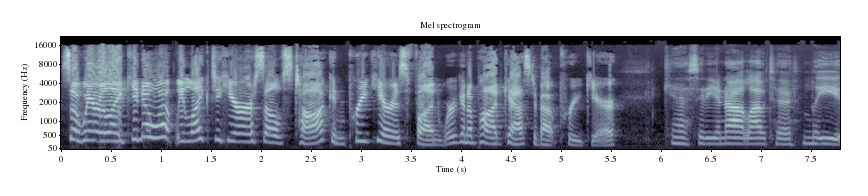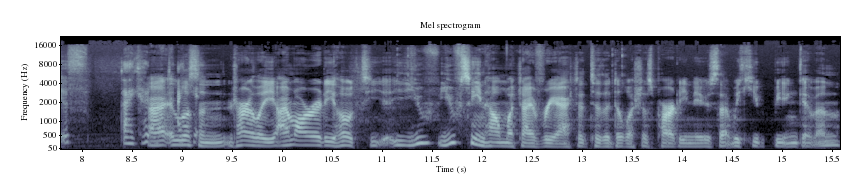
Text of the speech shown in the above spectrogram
So we were like, you know what? We like to hear ourselves talk, and Precure is fun. We're going to podcast about Precure. Cassidy, you're not allowed to leave. I couldn't. I can't- listen, Charlie, I'm already hooked. You've you've seen how much I've reacted to the delicious party news that we keep being given,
